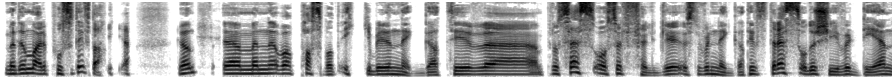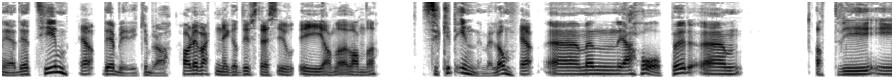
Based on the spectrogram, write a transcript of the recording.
Men det må være positivt, da. Ja. Ja, eh, men bare passe på at det ikke blir en negativ eh, prosess. Og selvfølgelig, hvis du får negativt stress, og du skyver det ned i et team, Ja. det blir ikke bra. Har det vært negativt stress i, i Wanda? Sikkert innimellom. Ja. Eh, men jeg håper at vi i,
